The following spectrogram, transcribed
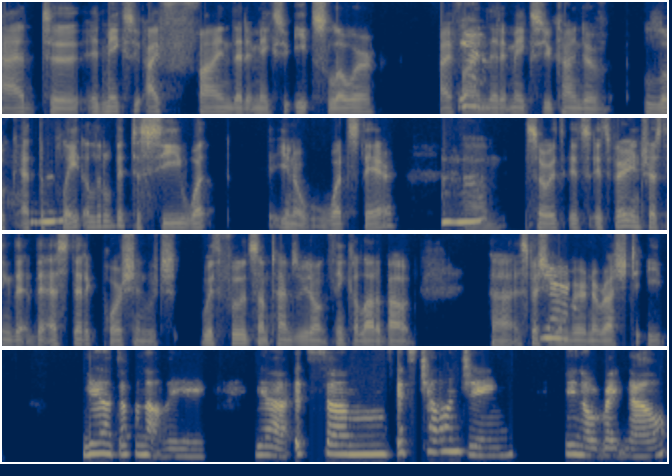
add to it makes you i find that it makes you eat slower i find that it makes you kind of look at the mm-hmm. plate a little bit to see what you know what's there mm-hmm. um, so it's it's it's very interesting that the aesthetic portion, which with food sometimes we don't think a lot about, uh, especially yeah. when we're in a rush to eat. Yeah, definitely. Yeah, it's um it's challenging, you know, right now,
